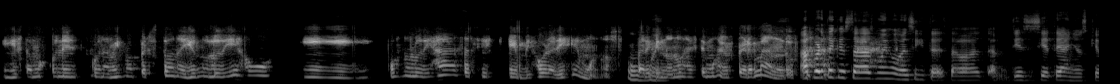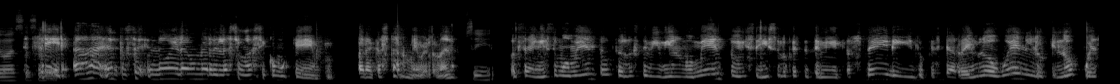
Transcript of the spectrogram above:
y estamos con, él, con la misma persona, yo no lo dejo y pues no lo dejas, así es que mejor alejémonos para que no nos estemos enfermando. Aparte que estabas muy jovencita, estaba 17 años, que vas a hacer? Sí, ajá, entonces no era una relación así como que para casarme, ¿verdad? Sí. O sea, en ese momento solo se vivió el momento y se hizo lo que se tenía que hacer y lo que se arregló, bueno, y lo que no, pues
